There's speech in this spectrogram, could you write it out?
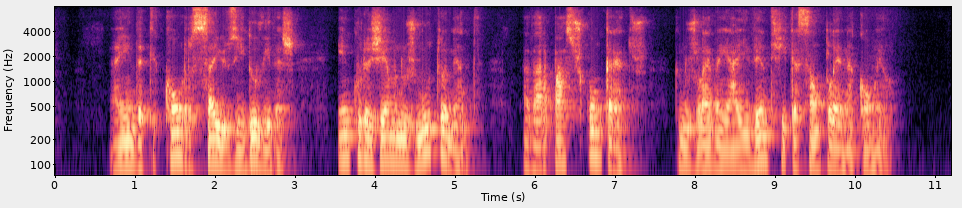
ainda que com receios e dúvidas, encorajemo-nos mutuamente a dar passos concretos que nos levem à identificação plena com Ele.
